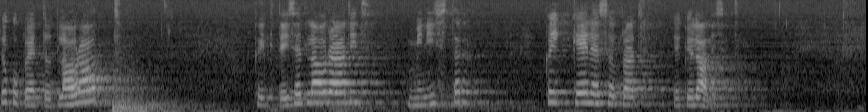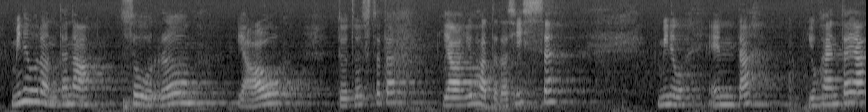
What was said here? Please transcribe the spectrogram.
lugupeetud laureaat, kõik teised laureaadid, minister, kõik keelesõbrad ja külalised. minul on täna suur rõõm ja au tutvustada ja juhatada sisse minu enda juhendaja,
